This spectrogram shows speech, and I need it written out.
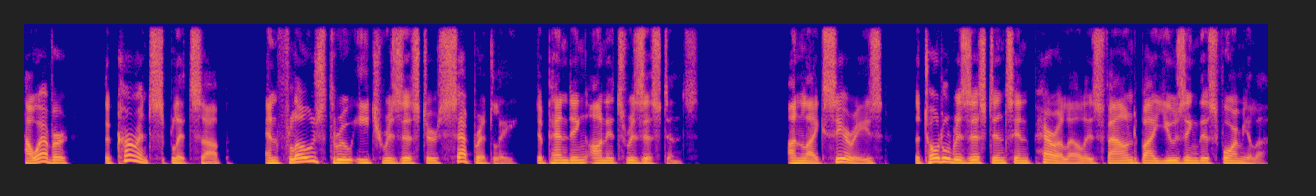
However, the current splits up and flows through each resistor separately, depending on its resistance. Unlike series, the total resistance in parallel is found by using this formula.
